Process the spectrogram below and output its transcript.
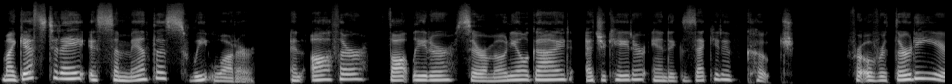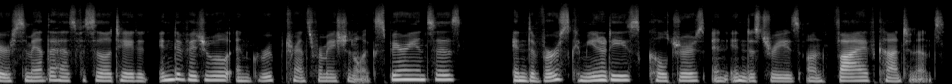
My guest today is Samantha Sweetwater, an author, thought leader, ceremonial guide, educator, and executive coach. For over 30 years, Samantha has facilitated individual and group transformational experiences in diverse communities, cultures, and industries on five continents.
